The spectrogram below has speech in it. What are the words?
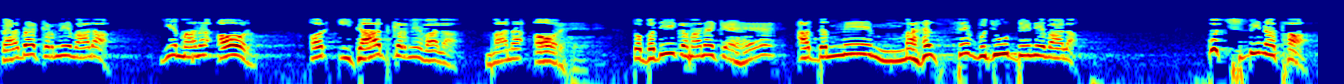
پیدا کرنے والا، یہ معنی اور اور ایجاد کرنے والا معنی اور ہے۔ تو بدی کا معنی کیا ہے؟ عدم محض سے وجود دینے والا۔ کچھ بھی نہ تھا،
